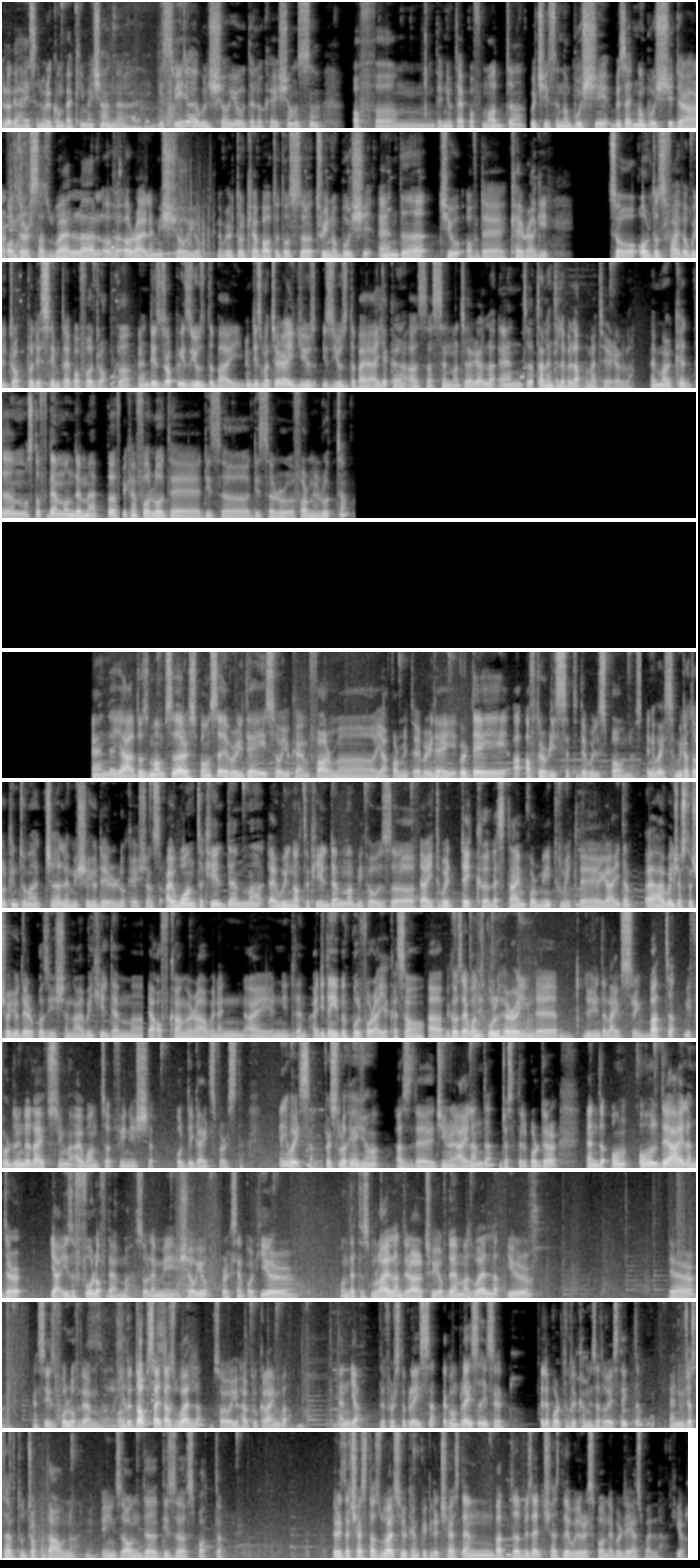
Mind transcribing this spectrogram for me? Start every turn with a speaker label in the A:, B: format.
A: Hello guys and welcome back in my channel. In this video I will show you the locations of um, the new type of mod which is Nobushi. Beside Nobushi there are others as well. Uh, Alright, let me show you. We're talking about those uh, three Nobushi and uh, two of the Kairagi. So all those five will drop the same type of a drop and this drop is used by and this material is used by Ayaka as a send material and uh, talent level up material. I marked uh, most of them on the map. You can follow the this uh, this uh, farming route. And uh, yeah, those mobs uh, respawn every day, so you can farm, uh, yeah, farm it every day. Every day after reset they will spawn. Anyways, without talking too much, uh, let me show you their locations. I want to kill them, uh, I will not kill them because uh, it will take less time for me to make the guide. I will just show you their position. I will kill them yeah, off camera when I, I need them. I didn't even pull for Ayaka, so because I want to pull her in the during the live stream. But before doing the live stream, I want to finish all the guides first. Anyways, first location as the Jinren Island, just teleport there. And on all the island there, yeah, is full of them. So let me show you. For example, here, on that small island, there are three of them as well. Here, there, can see it's full of them. On the top side as well, so you have to climb. And yeah, the first place. Second place is a teleport to the Kamisato estate. And you just have to drop down. It's on the, this uh, spot. There is a chest as well, so you can pick the chest, and but uh, beside the chest they will respawn every day as well, here.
